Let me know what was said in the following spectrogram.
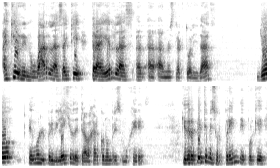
Hay que renovarlas, hay que traerlas a, nuestra actualidad. Yo tengo el privilegio de trabajar con hombres y mujeres que de repente me sorprende porque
